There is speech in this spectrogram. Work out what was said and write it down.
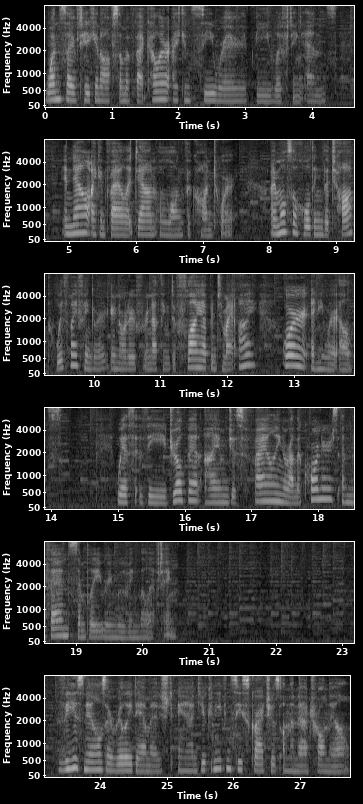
Once I've taken off some of that color, I can see where the lifting ends. And now I can file it down along the contour. I'm also holding the top with my finger in order for nothing to fly up into my eye or anywhere else. With the drill bit, I'm just filing around the corners and then simply removing the lifting. These nails are really damaged and you can even see scratches on the natural nail.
